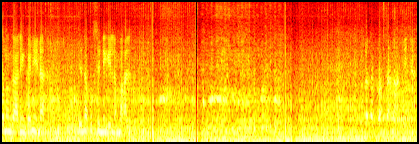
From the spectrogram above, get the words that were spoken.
Ako nang galing kanina. Diyan ako sinigil ng mahal. Nalagpasan natin yan.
